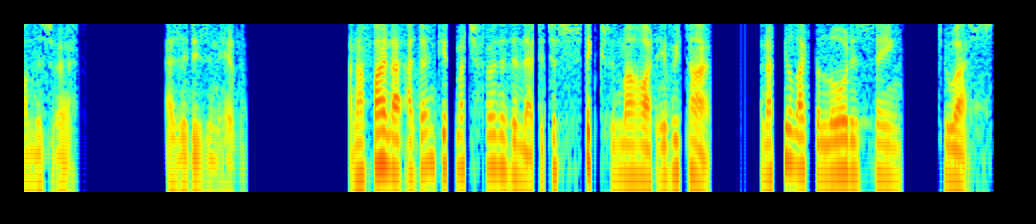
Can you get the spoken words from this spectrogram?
on this earth as it is in heaven. And I find I, I don't get much further than that. It just sticks in my heart every time. And I feel like the Lord is saying to us,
